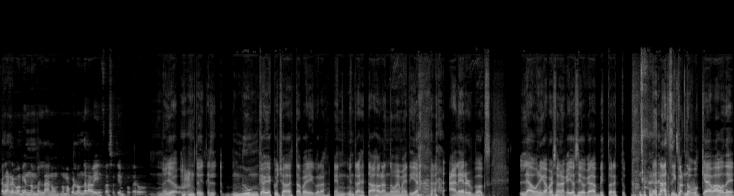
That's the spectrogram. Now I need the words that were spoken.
Te las recomiendo, en verdad. No, no me acuerdo dónde la vi, fue hace tiempo, pero. No, yo nunca había escuchado esta película. mientras estabas hablando, me metía a Letterboxd la única persona que yo sigo que la has visto eres tú. Así cuando busqué abajo de,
